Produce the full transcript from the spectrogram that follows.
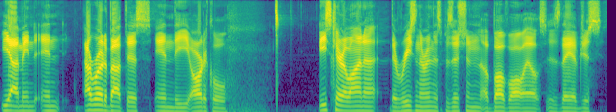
Yeah, I mean, and I wrote about this in the article. East Carolina, the reason they're in this position above all else is they have just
